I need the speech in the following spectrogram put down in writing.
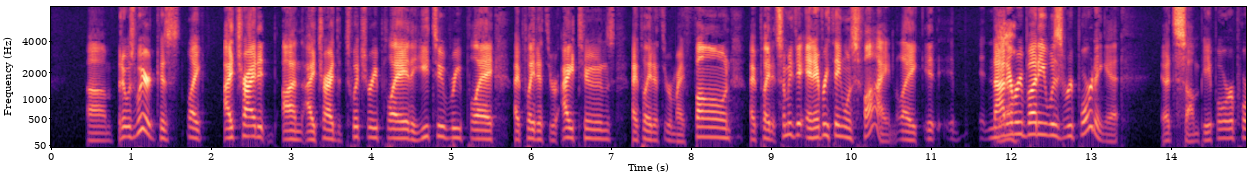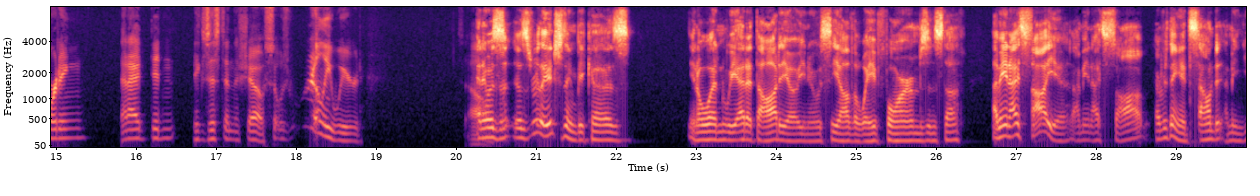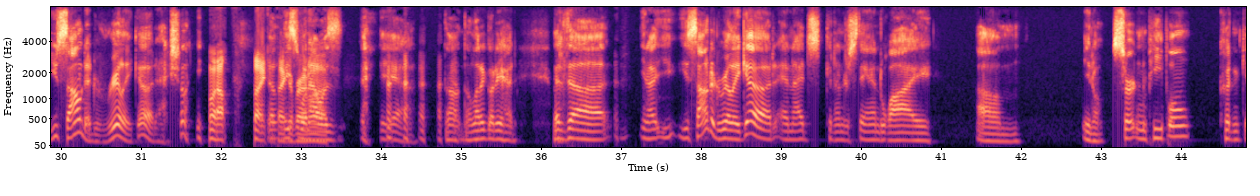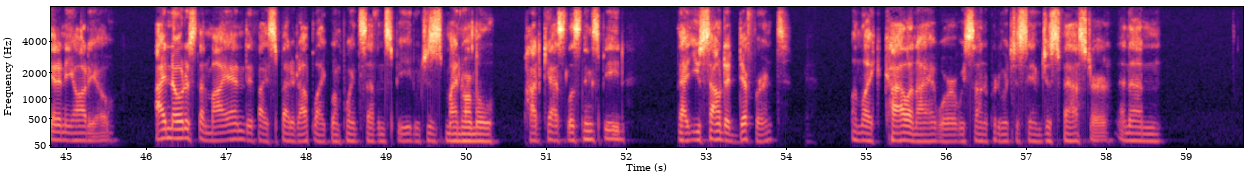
Um, but it was weird because like I tried it on I tried the Twitch replay, the YouTube replay. I played it through iTunes. I played it through my phone. I played it so many and everything was fine. Like it, it not yeah. everybody was reporting it. It's some people reporting that I didn't exist in the show. So it was really weird. So. And it was it was really interesting because you know when we edit the audio, you know, we see all the waveforms and stuff. I mean, I saw you. I mean, I saw everything. It sounded. I mean, you sounded really good, actually. Well, thank. At thank least you when I was. yeah, don't don't let it go to your head. But uh, you know, you, you sounded really good, and I just could understand why, um, you know, certain people couldn't get any audio. I noticed on my end if I sped it up like 1.7 speed, which is my normal podcast listening speed, that you sounded different unlike Kyle and I, where we sounded pretty much the same, just faster. And then,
